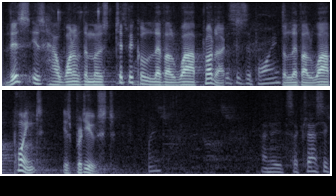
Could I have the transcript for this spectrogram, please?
This is how one of the most typical Levallois products, the point, the Levallois point, is produced. and it's a classic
